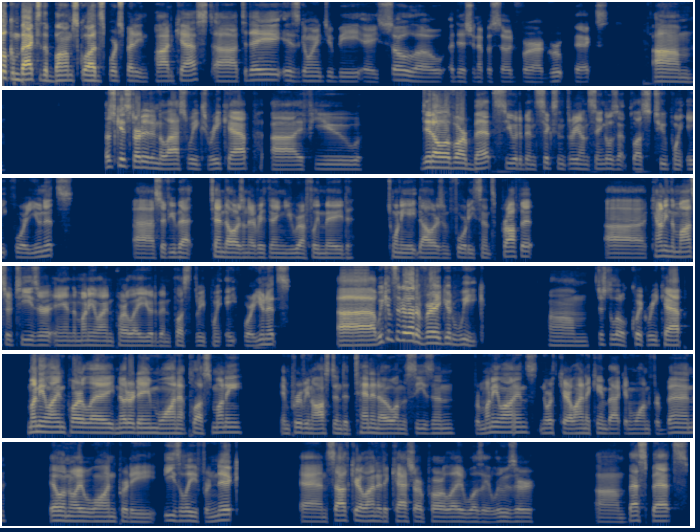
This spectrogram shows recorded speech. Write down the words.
Welcome back to the Bomb Squad Sports Betting Podcast. Uh, today is going to be a solo edition episode for our group picks. Um, let's get started into last week's recap. Uh, if you did all of our bets, you would have been six and three on singles at plus two point eight four units. Uh, so if you bet ten dollars on everything, you roughly made twenty eight dollars and forty cents profit. Uh, counting the monster teaser and the money line parlay, you would have been plus 3.84 units. Uh, we consider that a very good week. Um, just a little quick recap. Money line parlay, Notre Dame won at plus money, improving Austin to 10 and 0 on the season for money lines. North Carolina came back and won for Ben. Illinois won pretty easily for Nick. And South Carolina to cash our parlay was a loser. Um, best bets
